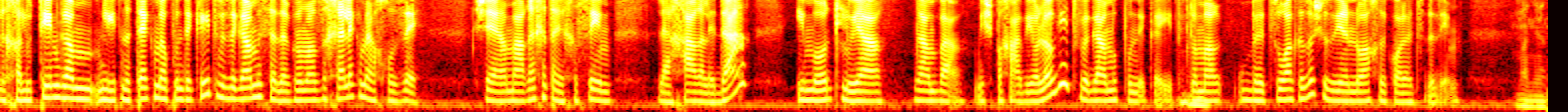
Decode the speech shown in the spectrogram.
לחלוטין גם להתנתק מהפונדקית, וזה גם בסדר. כלומר, זה חלק מהחוזה, שהמערכת היחסים לאחר הלידה היא מאוד תלויה גם במשפחה הביולוגית וגם בפונדקאית. Mm-hmm. כלומר, בצורה כזו שזה יהיה נוח לכל הצדדים. מעניין.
